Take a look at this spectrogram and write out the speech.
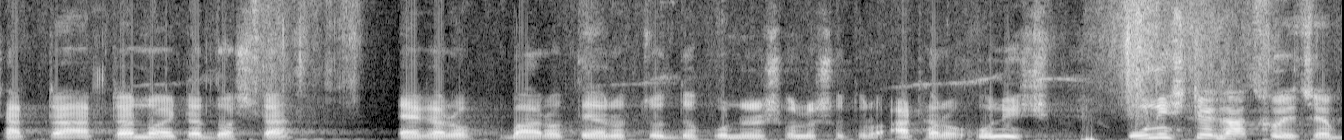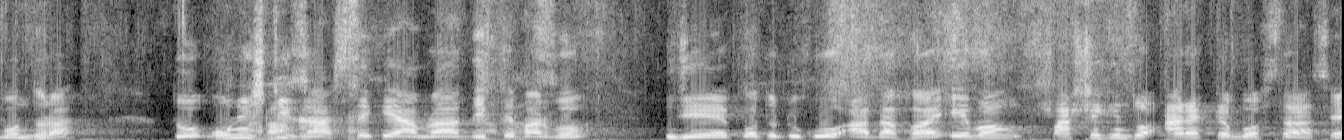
সাতটা, আটটা, নয়টা, দশটা। এগারো বারো তেরো চোদ্দ পনেরো ষোলো সতেরো আঠারো উনিশ। উনিশটি গাছ হয়েছে বন্ধুরা। তো উনিশটি গাছ থেকে আমরা দেখতে পারব যে কতটুকু আদা হয় এবং পাশে কিন্তু আরেকটা বস্তা আছে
